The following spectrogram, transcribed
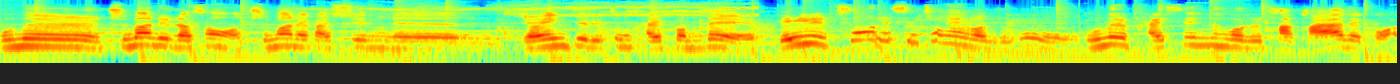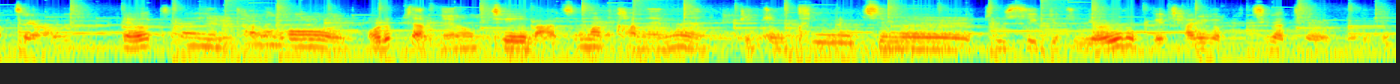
오늘 주말이라서 주말에 갈 수 있는 여행지를 좀 갈 건데 내일 투어를 신청해가지고 오늘 갈 수 있는 거를 다 가야 될 것 같아요. 에어트레인 타는 거 어렵지 않네요. 제일 마지막 칸에는 이렇게 좀 큰 짐을 둘 수 있게 좀 여유롭게 자리가 배치가 되어 있거든요.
